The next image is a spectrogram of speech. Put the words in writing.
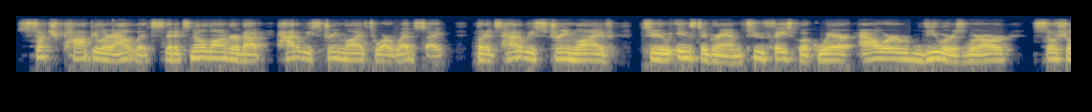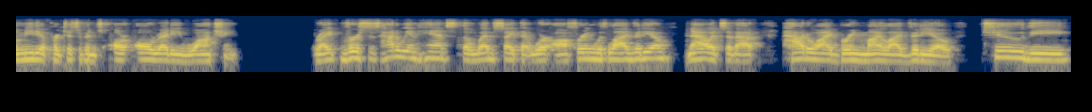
such popular outlets that it's no longer about how do we stream live to our website, but it's how do we stream live to Instagram, to Facebook, where our viewers, where our social media participants are already watching, right? Versus how do we enhance the website that we're offering with live video? Now it's about how do I bring my live video to the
